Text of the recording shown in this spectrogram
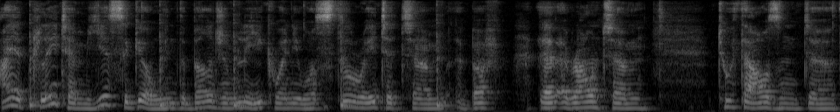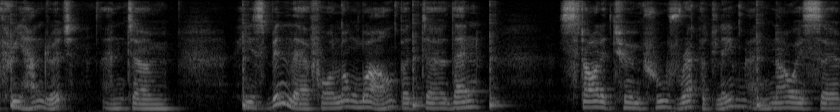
I had played him years ago in the Belgium League when he was still rated um, above uh, around um, 2300 and um, he's been there for a long while but uh, then started to improve rapidly and now is uh,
